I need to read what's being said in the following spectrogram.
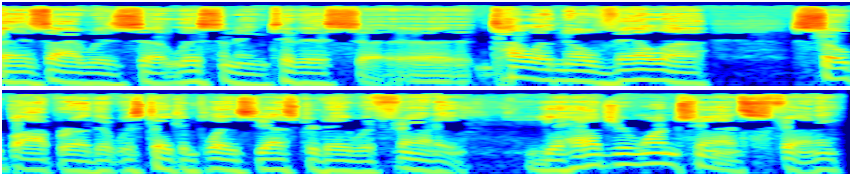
as I was uh, listening to this uh, telenovela soap opera that was taking place yesterday with Fani. You had your one chance, Fanny.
